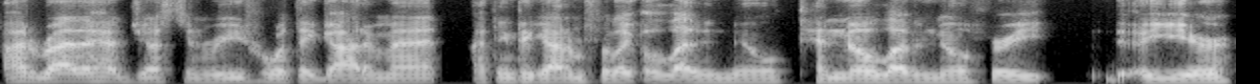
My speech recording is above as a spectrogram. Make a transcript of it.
I'd rather have Justin Reid for what they got him at. I think they got him for like 11 mil, 10 mil, 11 mil for a, a year.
